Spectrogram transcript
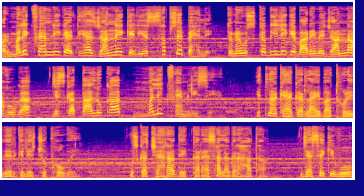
और मलिक फैमिली का इतिहास जानने के लिए सबसे पहले तुम्हें उस कबीले के बारे में जानना होगा जिसका ताल्लुकात मलिक फैमिली से है। इतना कहकर लाइबा थोड़ी देर के लिए चुप हो गई। उसका चेहरा देखकर ऐसा लग रहा था जैसे कि वो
